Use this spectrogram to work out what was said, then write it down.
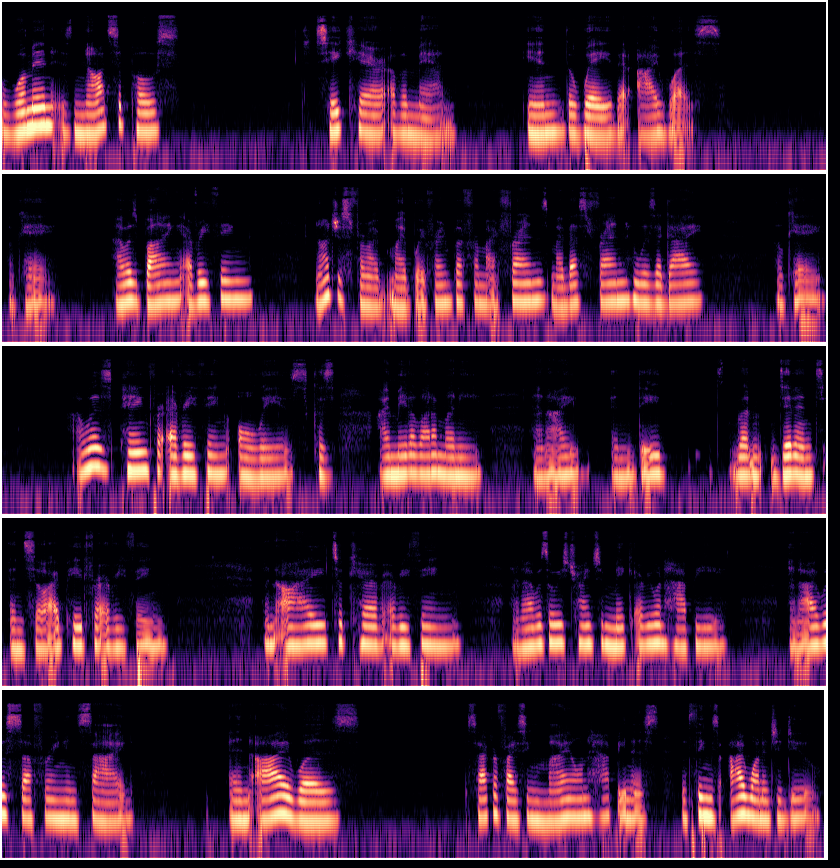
A woman is not supposed to take care of a man in the way that I was. Okay? I was buying everything, not just for my, my boyfriend, but for my friends, my best friend who was a guy. Okay? I was paying for everything always because I made a lot of money and I and they didn't and so I paid for everything and I took care of everything and I was always trying to make everyone happy and I was suffering inside and I was sacrificing my own happiness, the things I wanted to do,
